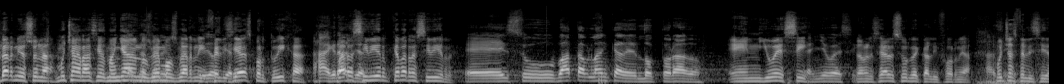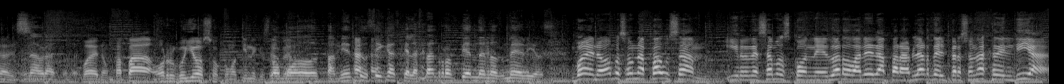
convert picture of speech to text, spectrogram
Bernie Osuna, muchas gracias. Mañana Gracias, nos vemos, Bernie. Felicidades quiere. por tu hija. Ah, ¿Va a recibir? ¿Qué va a recibir? Eh, su bata blanca del doctorado. En USC, En USC. la Universidad del Sur de California. Muchas felicidades. Un abrazo. Bernie. Bueno, un papá orgulloso como tiene que ser. Como también tus hijas que la están rompiendo en los medios. Bueno, vamos a una pausa y regresamos con Eduardo Varela para hablar del personaje del día,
